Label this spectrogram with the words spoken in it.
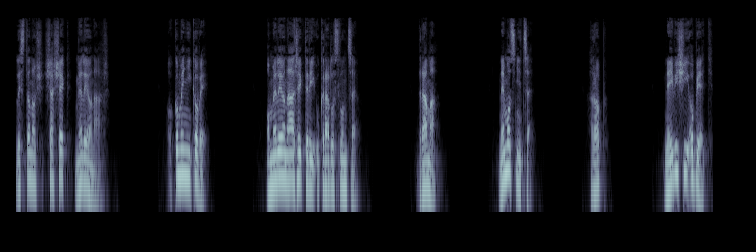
Listonoš, Šašek, Milionář. O Komeníkovi. O milionáři, který ukradl slunce. Drama. Nemocnice. Hrob. Nejvyšší oběť.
